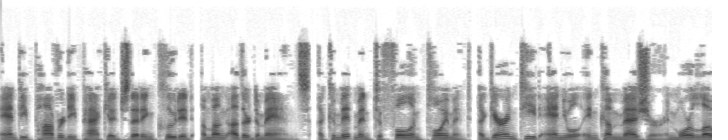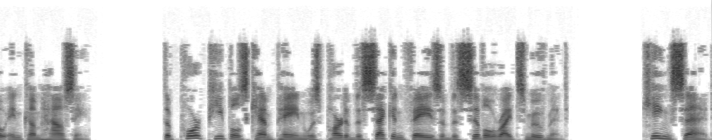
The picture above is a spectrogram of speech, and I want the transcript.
anti-poverty package that included, among other demands, a commitment to full employment, a guaranteed annual income measure and more low-income housing. The Poor People's Campaign was part of the second phase of the civil rights movement. King said,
